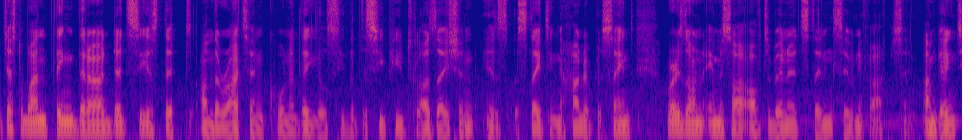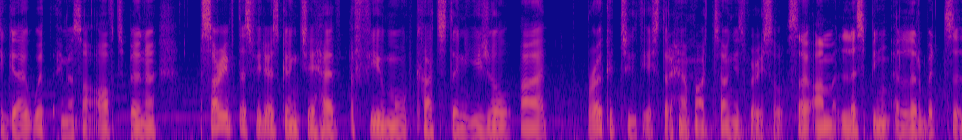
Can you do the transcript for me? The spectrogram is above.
just one thing that I did see is that on the right hand corner there you'll see that the CPU utilization is stating 100% whereas on MSI Afterburner it's stating 75%. I'm going to go with MSI Afterburner. Sorry if this video is going to have a few more cuts than usual. I broke a tooth yesterday and my tongue is very sore. So I'm lisping a little bit uh,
